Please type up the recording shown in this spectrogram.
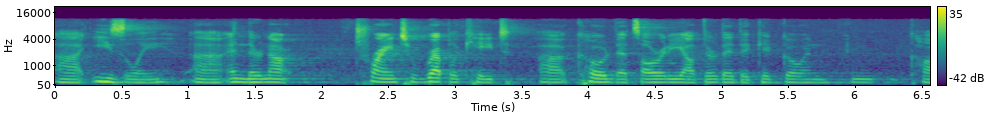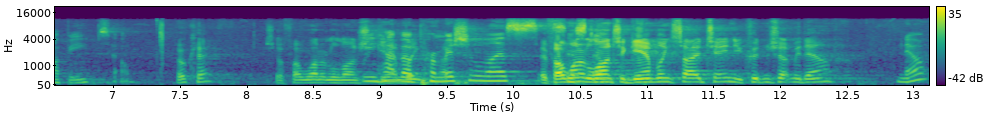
uh, easily, uh, and they're not trying to replicate uh, code that's already out there that they could go and, and copy. So Okay. So if I wanted to launch we have a gambling, permissionless. if I wanted to launch a gambling sidechain, you couldn't shut me down? no,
